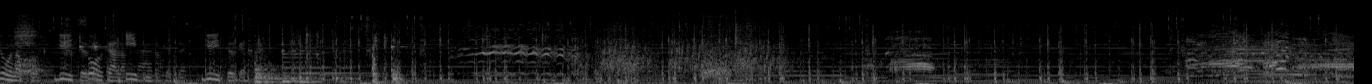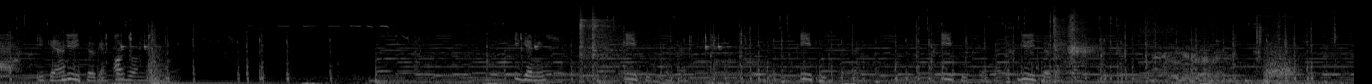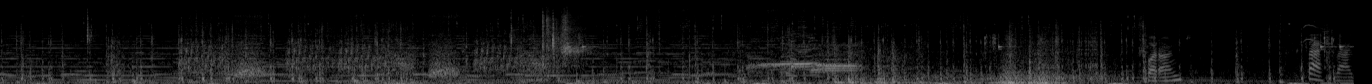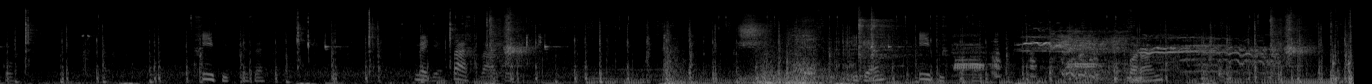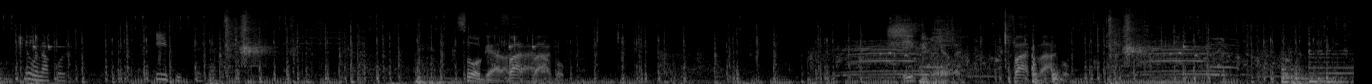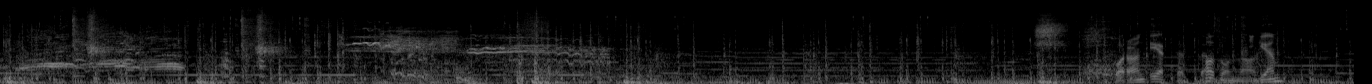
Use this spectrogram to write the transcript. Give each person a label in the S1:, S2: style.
S1: Jó napot! Gyűjtögetek, építkezek, gyűjtögetek. Igen, gyűjtögetek. Azonnal. Igenis. Építkezek. Építkezek. Építkezek. Gyűjtögetek. Építkezek. Megyek. Fát vágok. Igen, építkezek. Parancs. Jó napot. Építkezek.
S2: Szolgálat. Fát vágok. Építkezek. Fát vágok. Értettem. Azonnal. Igen.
